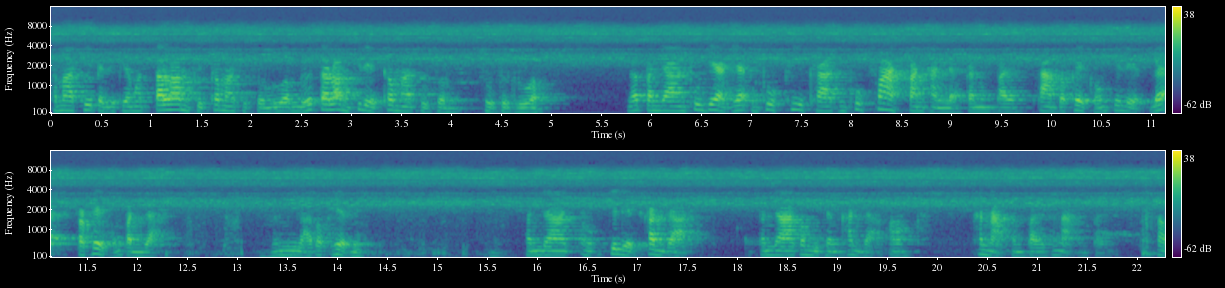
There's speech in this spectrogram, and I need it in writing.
สมาธิเป็นเพียงว่าตะล่อมจิตเข้ามาสู่ส่วนรวม หรือตะล่อมกิเลสเข้ามาสู่ส่วนสู่จุดรวม แล้วปัญญาผู้แยกแยะเป็นผู้คลี่คลายเป็นผู้ฟาดฟันหันแหลกกันลงไปตามประเภทของกิเลสและประเภทของปัญญา มันมีหลายประเภทนี่ปัญญากิเลสขั้นหยาบปัญญาก็มีเพียงขั้นหยาบเอาขนาดกันไปขนาดกันไปเอา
